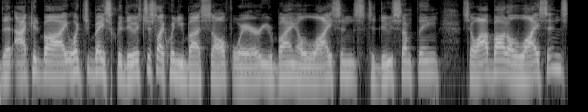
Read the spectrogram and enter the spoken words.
that I could buy. What you basically do, it's just like when you buy software, you're buying a license to do something. So I bought a license.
